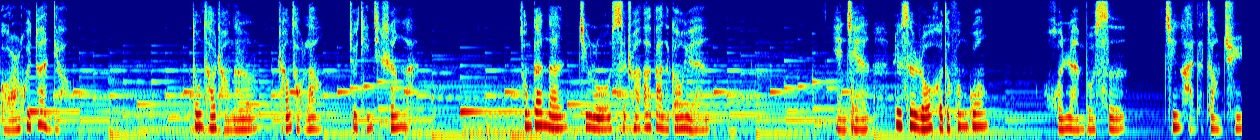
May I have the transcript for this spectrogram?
偶尔会断掉，冬草场的长草浪就挺起身来，从甘南进入四川阿坝的高原，眼前绿色柔和的风光。浑然不似青海的藏区。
